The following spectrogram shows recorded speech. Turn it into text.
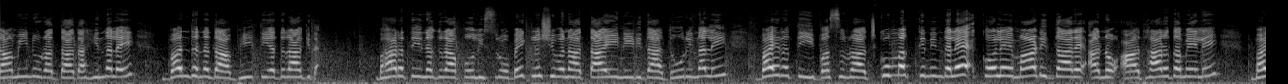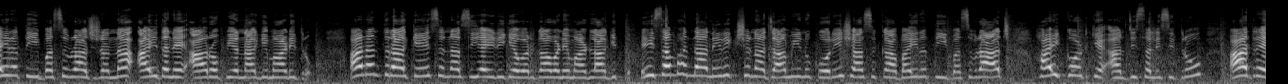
ಜಾಮೀನು ರದ್ದಾದ ಹಿನ್ನೆಲೆ ಬಂಧನದ ಭೀತಿ ಎದುರಾಗಿದೆ. ಭಾರತಿ ನಗರ ಪೊಲೀಸರು ಬೆಕ್ಲು ಶಿವನ ತಾಯಿ ನೀಡಿದ ದೂರಿನಲ್ಲಿ ಭೈರತಿ ಬಸವರಾಜ್ ಕುಮ್ಮಕ್ಕಿನಿಂದಲೇ ಕೊಲೆ ಮಾಡಿದ್ದಾರೆ ಅನ್ನೋ ಆಧಾರದ ಮೇಲೆ ಭೈರತಿ ಬಸವರಾಜ್ರನ್ನ ಐದನೇ ಆರೋಪಿಯನ್ನಾಗಿ ಮಾಡಿದ್ರು. ಅನಂತರ ಕೇಸನ್ನ ಸಿಐಡಿಗೆ ವರ್ಗಾವಣೆ ಮಾಡಲಾಗಿತ್ತು. ಈ ಸಂಬಂಧ ನಿರೀಕ್ಷಣಾ ಜಾಮೀನು ಕೋರಿ ಶಾಸಕ ಭೈರತಿ ಬಸವರಾಜ್ ಹೈಕೋರ್ಟ್ಗೆ ಅರ್ಜಿ ಸಲ್ಲಿಸಿದ್ರು. ಆದರೆ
